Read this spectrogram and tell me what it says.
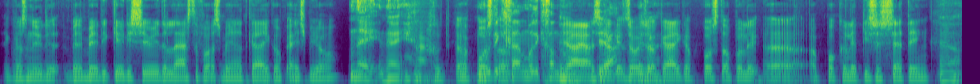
ik was nu, de, ben je die, die serie The Last of Us, ben je aan het kijken op HBO? Nee, nee. Nou goed, eh, Moet ik, gaan, moet ik gaan doen? Ja, ja, zeker. Sowieso kijken. Post-apocalyptische setting. Ja.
